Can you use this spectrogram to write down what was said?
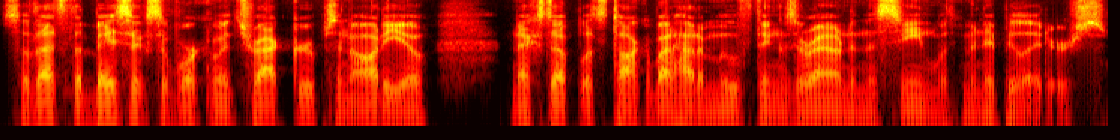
So that's the basics of working with track groups and audio. Next up, let's talk about how to move things around in the scene with manipulators.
